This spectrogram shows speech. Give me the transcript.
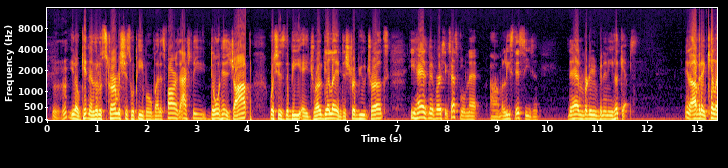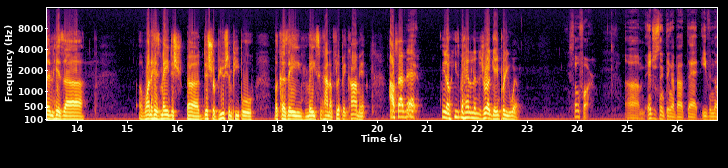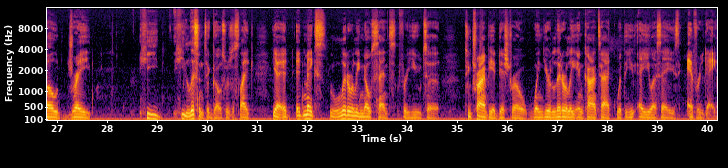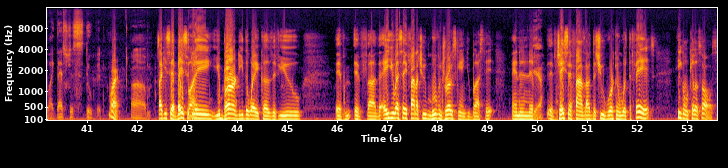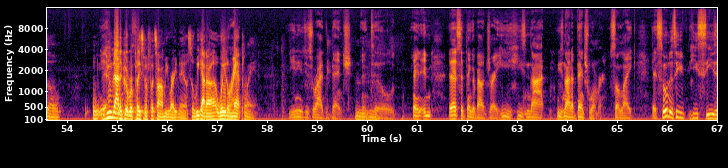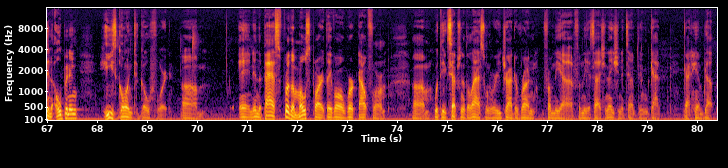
you know getting in little skirmishes with people. But as far as actually doing his job, which is to be a drug dealer and distribute drugs, he has been very successful in that. Um, at least this season, there haven't really been any hookups. You know, other than killing his uh, one of his main uh, distribution people because they made some kind of flippant comment. Outside of that, you know he's been handling the drug game pretty well. so far. Um, interesting thing about that, even though Dre, he he listened to Ghost, was just like, yeah, it, it makes literally no sense for you to to try and be a distro when you're literally in contact with the AUSAs every day. Like that's just stupid. Right. Um, Like you said, basically you burned either way because if you if if uh, the AUSA found out you moving drugs again, you busted, and then if Yeah. if Jason finds out that you working with the feds, he gonna kill us all. So Yeah. you're not a good replacement for Tommy right now. So we gotta wait on Right. that plan. you need to just ride the bench until and, and that's the thing about Dre. He he's not he's not a bench warmer. So like as soon as he he sees an opening, he's going to go for it. Um, and in the past, for the most part, they've all worked out for him, um, with the exception of the last one where he tried to run from the uh, from the assassination attempt and got got hemmed up.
